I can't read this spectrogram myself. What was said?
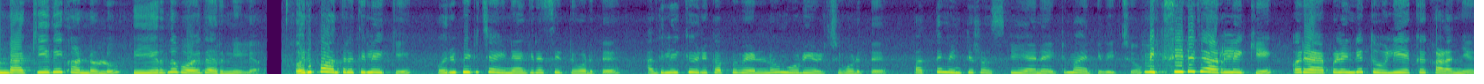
ഉണ്ടാക്കിയതേ കണ്ടുള്ളൂ. തീർന്നു പോയത് അറിഞ്ഞില്ല. ഒരു പാത്രത്തിലേക്ക് ഒരു പിടി ചൈനാഗ്രസ് ഇട്ട് കൊടുത്ത് അതിലേക്ക് ഒരു കപ്പ് വെള്ളവും കൂടി ഒഴിച്ചു കൊടുത്ത് പത്ത് മിനിറ്റ് റെസ്റ്റ് ചെയ്യാനായിട്ട് മാറ്റി വെച്ചു. മിക്സിയുടെ ജാറിലേക്ക് ഒരു ആപ്പിളിന്റെ തൊലിയൊക്കെ കളഞ്ഞ്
